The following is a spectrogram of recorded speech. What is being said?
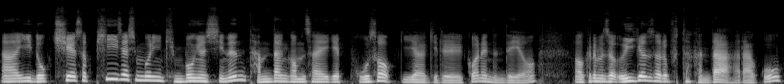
아, 이 녹취에서 피의자 신분인 김봉현 씨는 담당 검사에게 보석 이야기를 꺼냈는데요. 어, 그러면서 의견서를 부탁한다라고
